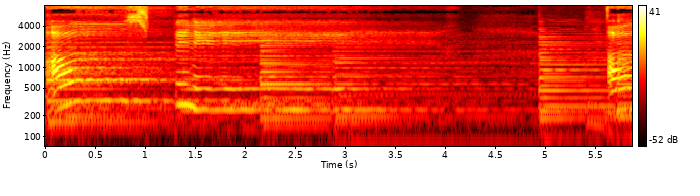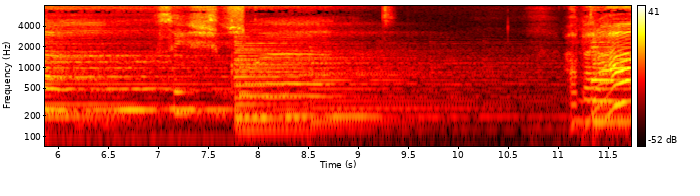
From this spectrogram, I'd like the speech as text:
Alles bin ich. Alles ist gut. Aber alles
